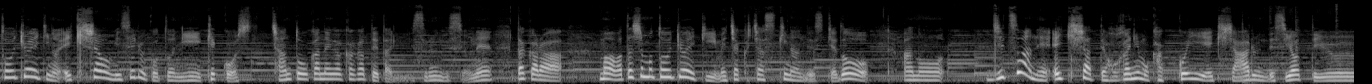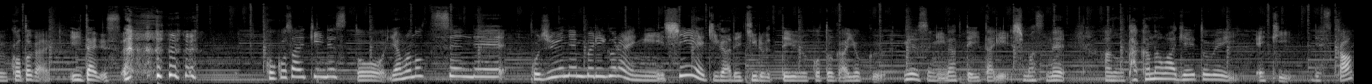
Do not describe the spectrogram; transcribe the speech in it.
東京駅の駅舎を見せることに結構ちゃんとお金がかかってたりするんですよね。だからまあ私も東京駅めちゃくちゃ好きなんですけどあの実はね駅舎って他にもかっこいい駅舎あるんですよっていうことが言いたいです。ここ最近ですと山手線で50年ぶりぐらいに新駅ができるっていうことがよくニュースになっていたりしますね。あの高輪ゲートウェイ駅ですか？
